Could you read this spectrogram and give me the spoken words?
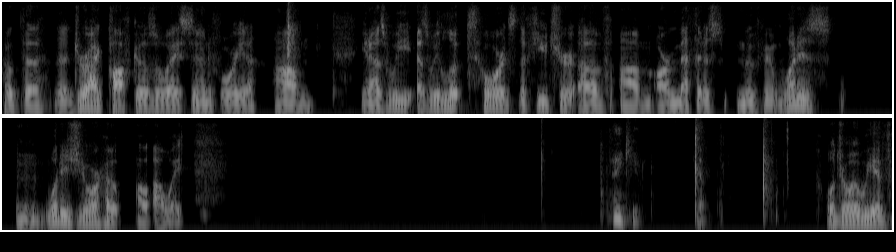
hope the, the dry cough goes away soon for you. Um, you know, as we as we look towards the future of um, our Methodist movement, what is mm, what is your hope? I'll, I'll wait. Thank you. Yep. Well, Joy, we have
